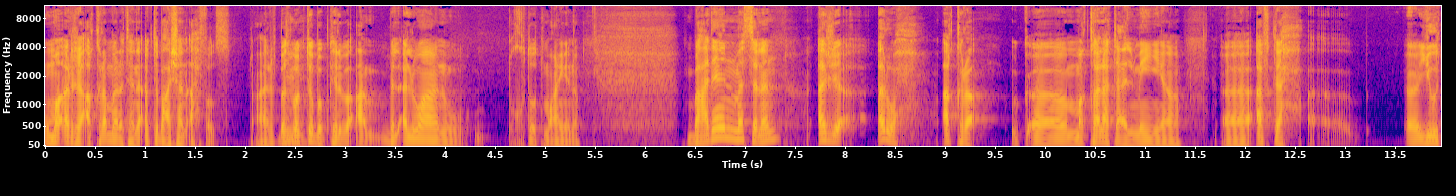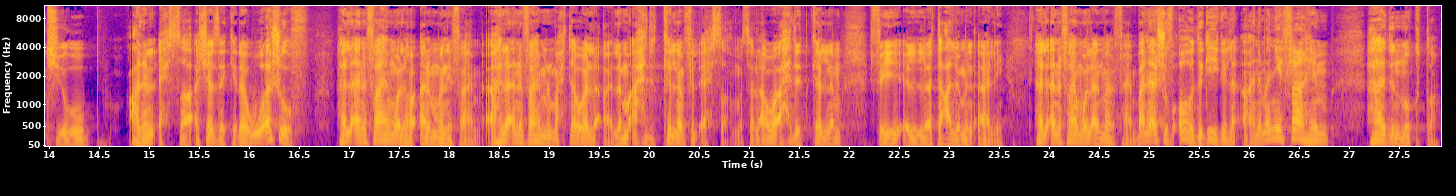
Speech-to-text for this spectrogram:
وما أرجع أقرأ مرة ثانية أكتب عشان أحفظ عارف؟ بس بكتبه كده بالألوان وبخطوط معينة بعدين مثلا أجي أروح أقرأ آه، مقالات علمية آه، أفتح آه، يوتيوب على الإحصاء أشياء زي كده وأشوف هل أنا فاهم ولا أنا ماني فاهم؟ هل أنا فاهم المحتوى ولا لأ؟ لما أحد يتكلم في الإحصاء مثلا أو أحد يتكلم في التعلم الآلي، هل أنا فاهم ولا أنا ماني فاهم؟ بعدين أشوف أوه دقيقة لأ أنا ماني فاهم هذه النقطة.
